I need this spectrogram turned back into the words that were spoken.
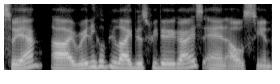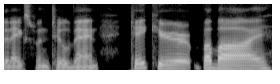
So yeah, I really hope you like this video, you guys, and I'll see you in the next one. Till then, take care. Bye-bye.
